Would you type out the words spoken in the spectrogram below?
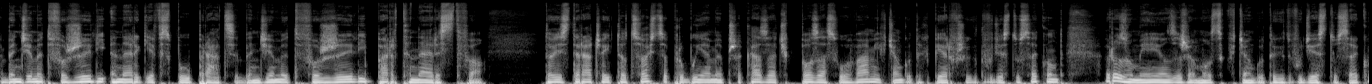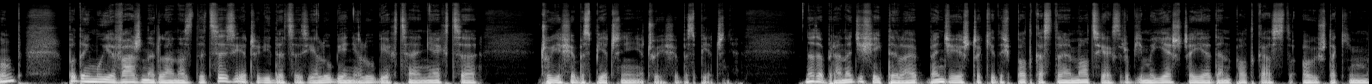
będziemy tworzyli energię współpracy, będziemy tworzyli partnerstwo. To jest raczej to coś, co próbujemy przekazać poza słowami w ciągu tych pierwszych 20 sekund, rozumiejąc, że mózg w ciągu tych 20 sekund podejmuje ważne dla nas decyzje, czyli decyzje lubię, nie lubię, chcę, nie chcę, czuję się bezpiecznie, nie czuję się bezpiecznie. No dobra, na dzisiaj tyle. Będzie jeszcze kiedyś podcast o emocjach. Zrobimy jeszcze jeden podcast o już takim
